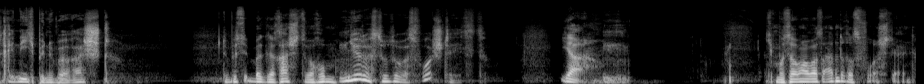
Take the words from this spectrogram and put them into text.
René, ich bin überrascht. Du bist überrascht, warum? Ja, dass du sowas vorstellst. Ja. Ich muss auch mal was anderes vorstellen.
